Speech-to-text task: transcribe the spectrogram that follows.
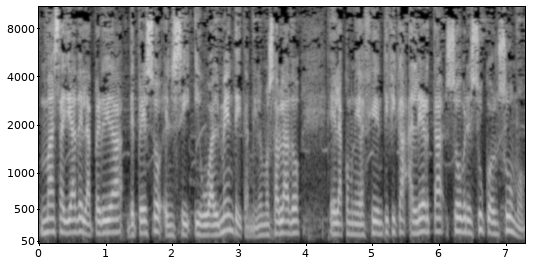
más allá de la pérdida de peso en sí. Igualmente, y también lo hemos hablado, eh, la comunidad científica alerta sobre su consumo.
